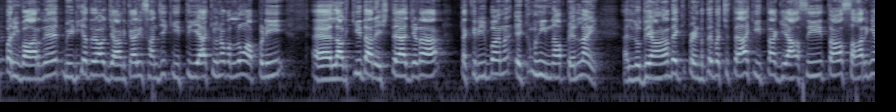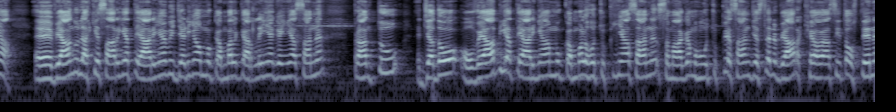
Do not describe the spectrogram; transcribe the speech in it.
ਪਰਿਵਾਰ ਨੇ ਮੀਡੀਆ ਦੇ ਨਾਲ ਜਾਣਕਾਰੀ ਸਾਂਝੀ ਕੀਤੀ ਹੈ ਕਿ ਉਹਨਾਂ ਵੱਲੋਂ ਆਪਣੀ ਲੜਕੀ ਦਾ ਰਿਸ਼ਤਾ ਹੈ, ਜਿਹੜਾ ਤਕਰੀਬਨ 1 ਮਹੀਨਾ ਪਹਿਲਾਂ ਹੀ ਲੁਧਿਆਣਾ ਦੇ ਇੱਕ ਪਿੰਡ ਦੇ ਵਿੱਚ ਤੈਅ ਕੀਤਾ ਗਿਆ ਸੀ। ਤਾਂ ਸਾਰੀਆਂ ਵਿਆਹ ਨੂੰ ਲੈ ਕੇ ਸਾਰੀਆਂ ਤਿਆਰੀਆਂ ਵੀ ਜਿਹੜੀਆਂ ਉਹ ਮੁਕੰਮਲ ਕਰ ਲਈਆਂ ਗਈਆਂ ਸਨ। ਪਰੰਤੂ ਜਦੋਂ ਵਿਆਹ ਦੀਆਂ ਤਿਆਰੀਆਂ ਮੁਕੰਮਲ ਹੋ ਚੁੱਕੀਆਂ ਸਨ, ਸਮਾਗਮ ਹੋ ਚੁੱਕੇ ਸਨ, ਜਿਸ ਦਿਨ ਵਿਆਹ ਰੱਖਿਆ ਹੋਇਆ ਸੀ ਤਾਂ ਉਸ ਦਿਨ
